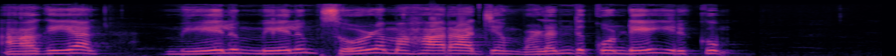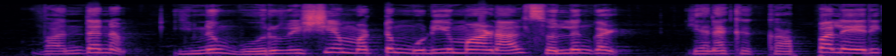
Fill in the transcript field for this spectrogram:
ஆகையால் மேலும் மேலும் சோழ மகாராஜ்யம் வளர்ந்து கொண்டே இருக்கும். வந்தனம் இன்னும் ஒரு விஷயம் மட்டும் முடியுமானால் சொல்லுங்கள். எனக்கு கப்பல் ஏறி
